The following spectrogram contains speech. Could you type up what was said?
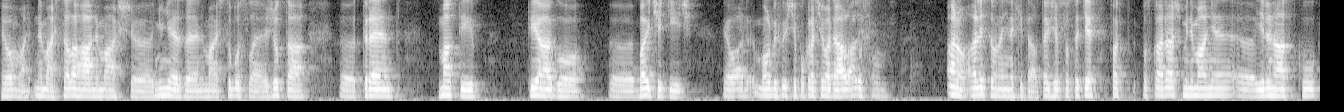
jo, nemáš Salaha, nemáš eh, Nuneze, nemáš Sobosle, Žota, eh, Trent, Matip, Tiago, Bajčetič, jo, a mohl bych ještě pokračovat dál. Alisson. Ano, Alisson ani nechytal, takže v podstatě fakt poskládáš minimálně jedenáctku,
